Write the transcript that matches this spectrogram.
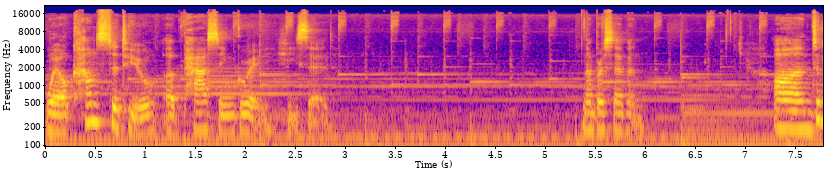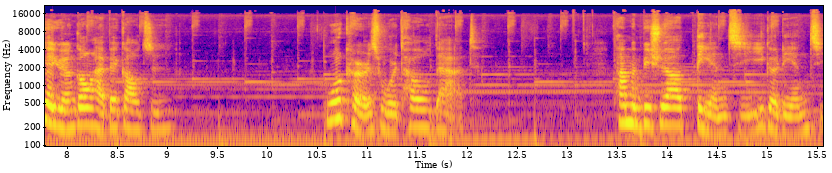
Will constitute a passing grade, he said. Number seven，嗯，这个员工还被告知，Workers were told that，他们必须要点击一个连接。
